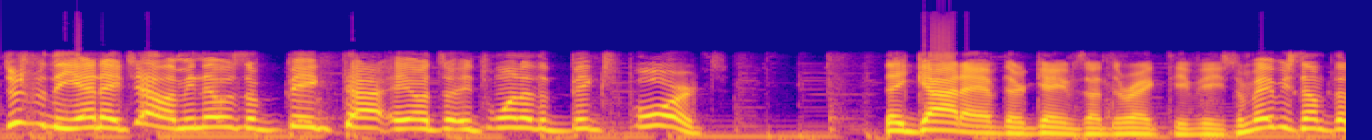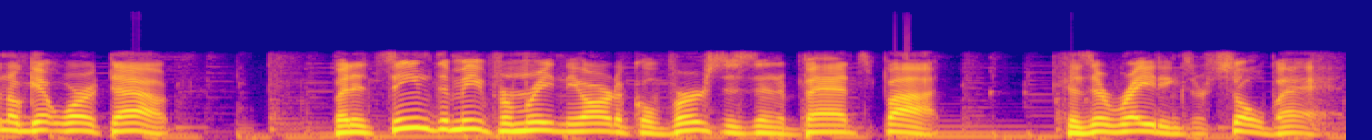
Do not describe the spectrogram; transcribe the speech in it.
Just for the NHL, I mean, that was a big time. It's one of the big sports. They got to have their games on DirecTV. So maybe something will get worked out. But it seemed to me from reading the article, Versus in a bad spot because their ratings are so bad.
